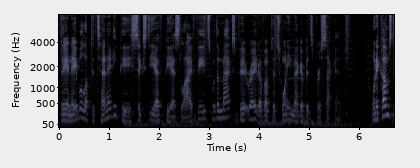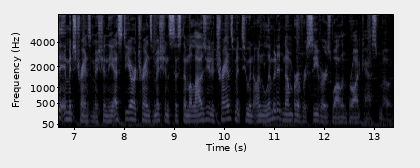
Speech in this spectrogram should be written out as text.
They enable up to 1080p 60 FPS live feeds with a max bitrate of up to 20 megabits per second. When it comes to image transmission, the SDR transmission system allows you to transmit to an unlimited number of receivers while in broadcast mode.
